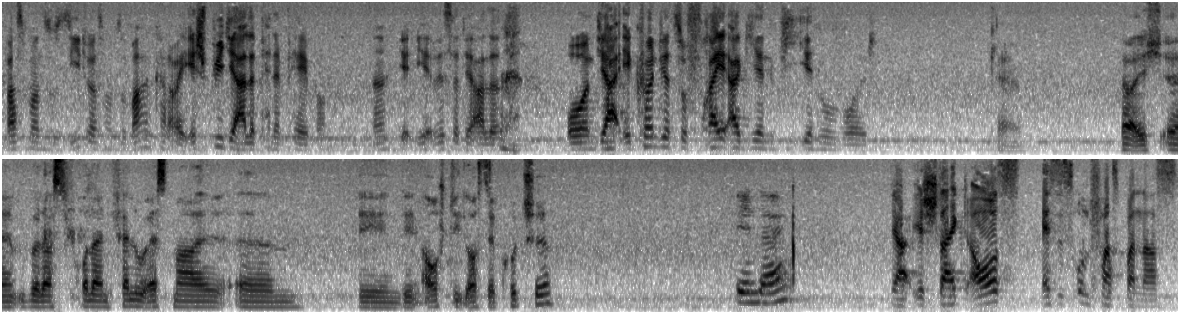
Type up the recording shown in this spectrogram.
was man so sieht, was man so machen kann. Aber ihr spielt ja alle Pen and Paper. Ne? Ihr, ihr wisst das ja alle. Und ja, ihr könnt jetzt so frei agieren, wie ihr nur wollt. Okay. Ja, ich äh, überlasse Fräulein Fellow erstmal ähm, den, den Ausstieg aus der Kutsche. Vielen Dank. Ja, ihr steigt aus. Es ist unfassbar nass.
